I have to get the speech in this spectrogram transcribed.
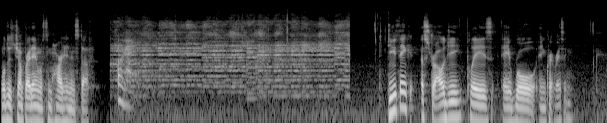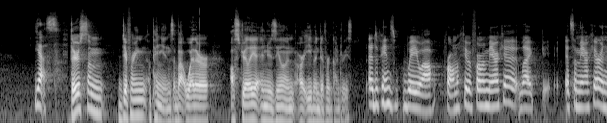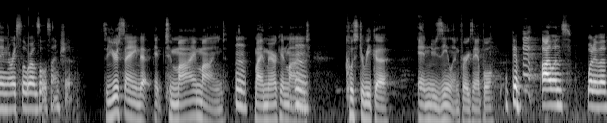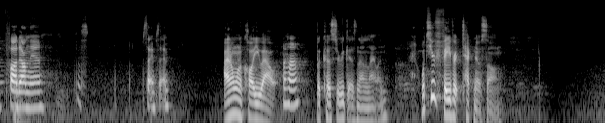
We'll just jump right in with some hard hitting stuff. Okay. Do you think astrology plays a role in crit racing? Yes. There's some differing opinions about whether Australia and New Zealand are even different countries. It depends where you are from. If you're from America, like it's America, and then the rest of the world's all the same shit. So you're saying that, it, to my mind, Mm. my American mind, Costa Rica and New Zealand, for example, They're islands, whatever, far down there. Just same, same. I don't want to call you out, Uh-huh. but Costa Rica is not an island. What's your favorite techno song?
